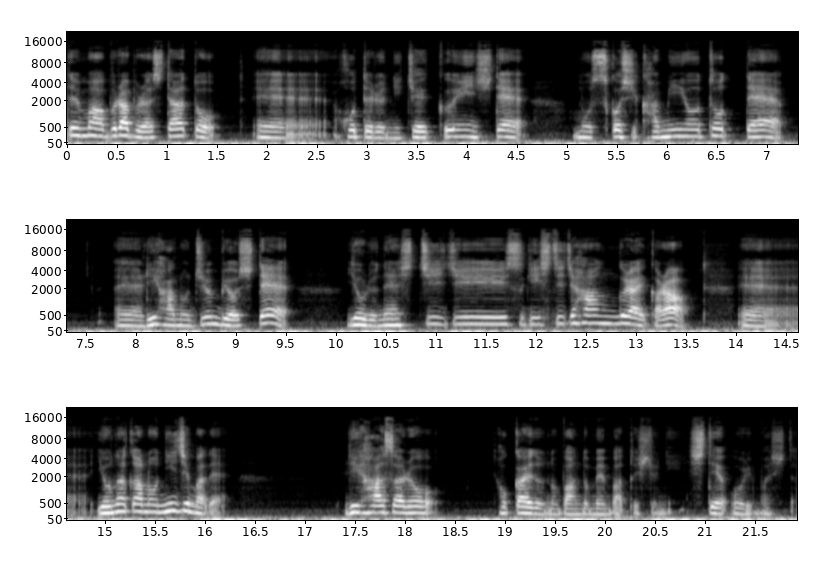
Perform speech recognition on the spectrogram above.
で、まあ、ブラブラした後、えホテルにチェックインして、もう少し仮眠をとって、えーリハの準備をして、夜ね、7時過ぎ、7時半ぐらいから、えー夜中の2時まで、リハーサルを北海道のバンドメンバーと一緒にしておりました。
